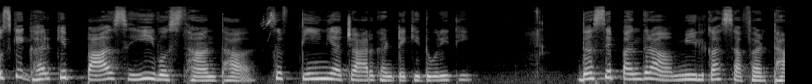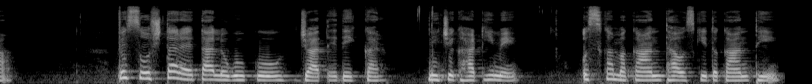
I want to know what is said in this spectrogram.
उसके घर के पास ही वो स्थान था। सिर्फ़ तीन या चार घंटे की दूरी थी। दस से पंद्रह मील का सफ़र था। वह सोचता रहता लोगों को जाते देखकर। नीचे घाटी में उसका मकान था, उसकी दुकान थी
